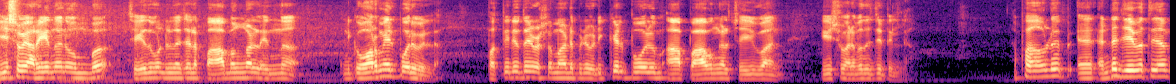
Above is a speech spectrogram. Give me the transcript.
ഈശോയെ അറിയുന്നതിന് മുമ്പ് ചെയ്തുകൊണ്ടിരുന്ന ചില പാപങ്ങൾ ഇന്ന് എനിക്ക് ഓർമ്മയിൽ പോലുമില്ല. പത്തിരുപത്തേഴ് വർഷമായിട്ട് പിന്നെ ഒരിക്കൽ പോലും ആ പാപങ്ങൾ ചെയ്യുവാൻ ഈശോ അനുവദിച്ചിട്ടില്ല. അപ്പോൾ അതുകൊണ്ട് എന്റെ ജീവിതത്തിൽ ഞാൻ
